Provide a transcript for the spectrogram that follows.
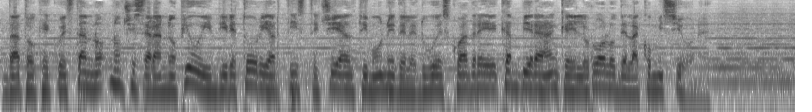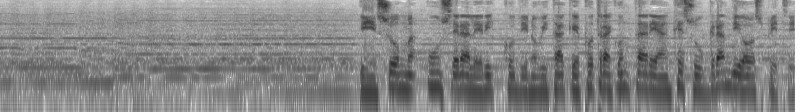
dato che quest'anno non ci saranno più i direttori artistici al timone delle due squadre e cambierà anche il ruolo della commissione. Insomma, un serale ricco di novità che potrà contare anche su grandi ospiti.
